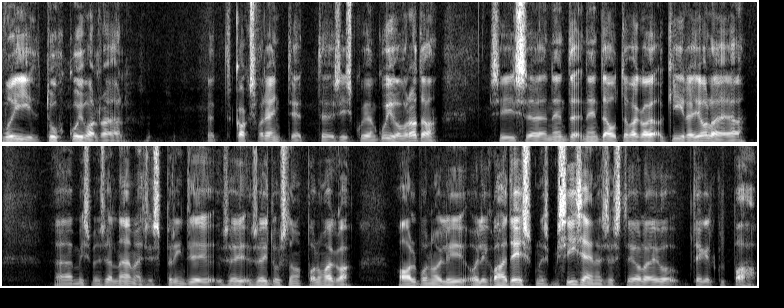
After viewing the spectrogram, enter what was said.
või tuhkuival rajal. et kaks varianti, et siis, kui on kuivav rada, siis nende, nende auto väga kiire ei ole ja mis me seal näeme siis sprindi sõidus, noh palun väga, Albon oli, oli kaheteistkümnes, mis iseenesest ei ole ju tegelikult paha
